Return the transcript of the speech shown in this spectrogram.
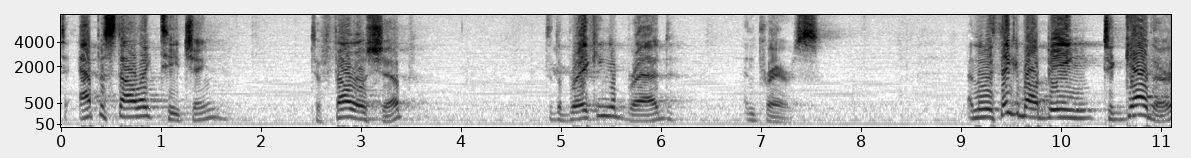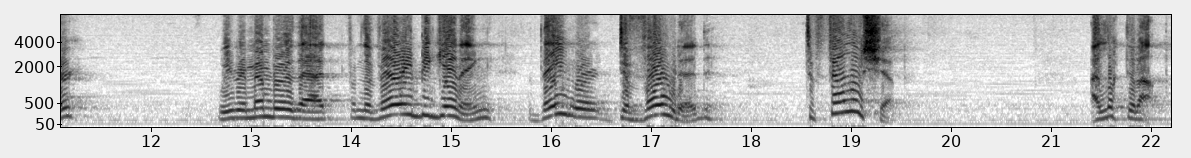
to apostolic teaching, to fellowship, to the breaking of bread, and prayers. And when we think about being together, we remember that from the very beginning, they were devoted to fellowship. I looked it up.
